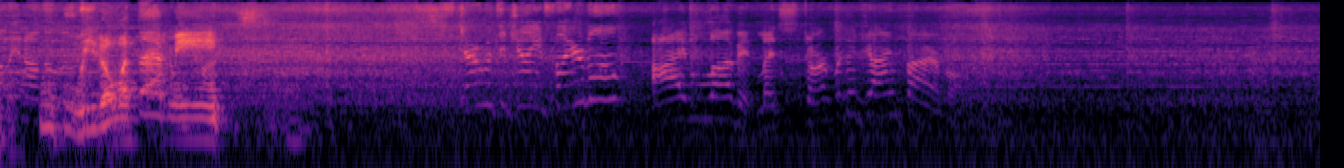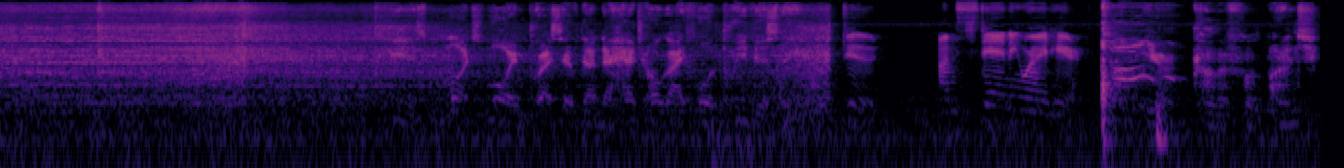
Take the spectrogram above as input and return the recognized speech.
alien on the loose. We know what that means. Impressive than the hedgehog I fought previously. Dude, I'm standing right here. You're a colorful bunch.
